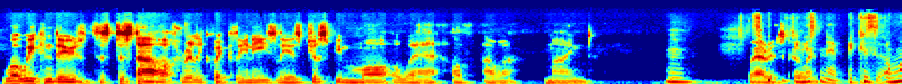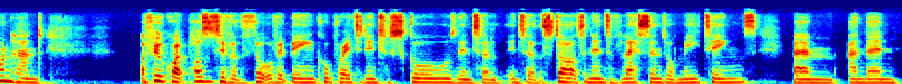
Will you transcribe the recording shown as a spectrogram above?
what we can do to, to start off really quickly and easily is just be more aware of our mind, mm. where it's, it's going, isn't it? Because on one hand, I feel quite positive at the thought of it being incorporated into schools, into into the starts and ends of lessons or meetings, um, and then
